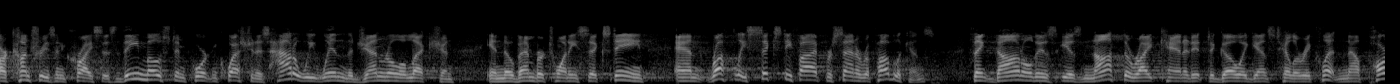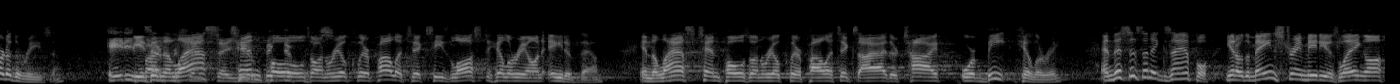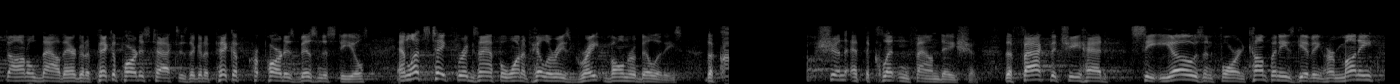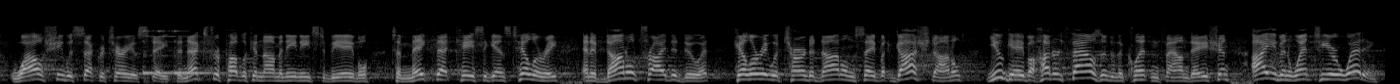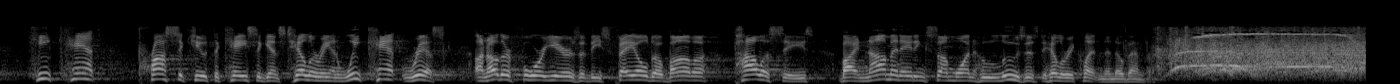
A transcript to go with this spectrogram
our country's in crisis. The most important question is how do we win the general election in November 2016? And roughly 65% of Republicans think Donald is, is not the right candidate to go against Hillary Clinton. Now, part of the reason is in the last 10 polls on Real Clear Politics, he's lost to Hillary on eight of them. In the last 10 polls on Real Clear Politics, I either tie or beat Hillary. And this is an example. You know, the mainstream media is laying off Donald now. They're going to pick apart his taxes. They're going to pick apart his business deals. And let's take, for example, one of Hillary's great vulnerabilities the corruption at the Clinton Foundation. The fact that she had CEOs and foreign companies giving her money while she was Secretary of State. The next Republican nominee needs to be able to make that case against Hillary. And if Donald tried to do it, Hillary would turn to Donald and say, But gosh, Donald, you gave 100000 to the Clinton Foundation. I even went to your wedding. He can't prosecute the case against Hillary, and we can't risk another four years of these failed Obama policies by nominating someone who loses to Hillary Clinton in November.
